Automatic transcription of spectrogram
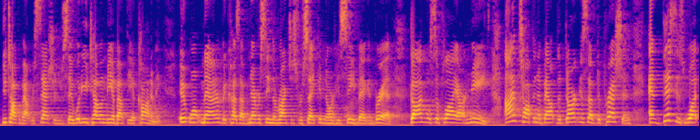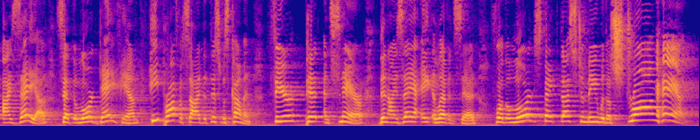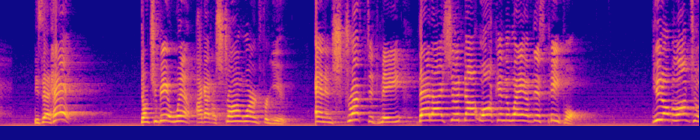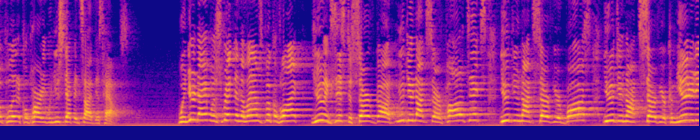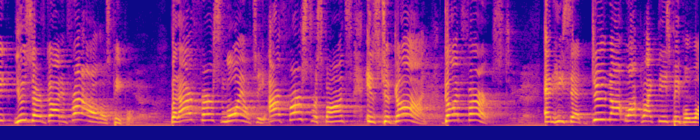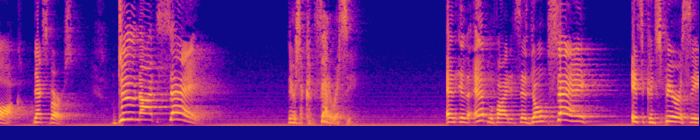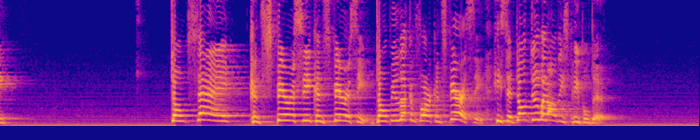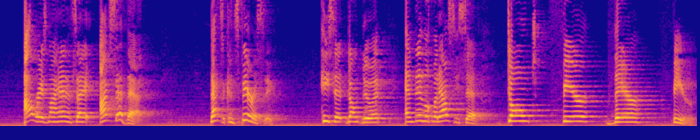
You talk about recession. You say, What are you telling me about the economy? It won't matter because I've never seen the righteous forsaken nor his seed begging bread. God will supply our needs. I'm talking about the darkness of depression, and this is what Isaiah said the Lord gave him. He prophesied that this was coming fear, pit, and snare. Then Isaiah 8 11 said, For the Lord spake thus to me with a strong hand. He said, Hey, don't you be a wimp. I got a strong word for you. And instructed me that I should not walk in the way of this people. You don't belong to a political party when you step inside this house. When your name was written in the Lamb's Book of Life, you exist to serve God. You do not serve politics. You do not serve your boss. You do not serve your community. You serve God in front of all those people. But our first loyalty, our first response is to God. God first. Amen. And he said, Do not walk like these people walk. Next verse. Do not say there's a confederacy. And in the Amplified, it says, Don't say it's a conspiracy. Don't say conspiracy, conspiracy. Don't be looking for a conspiracy. He said, don't do what all these people do. I'll raise my hand and say, I've said that. That's a conspiracy. He said, don't do it. And then look what else he said. Don't fear their fear.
